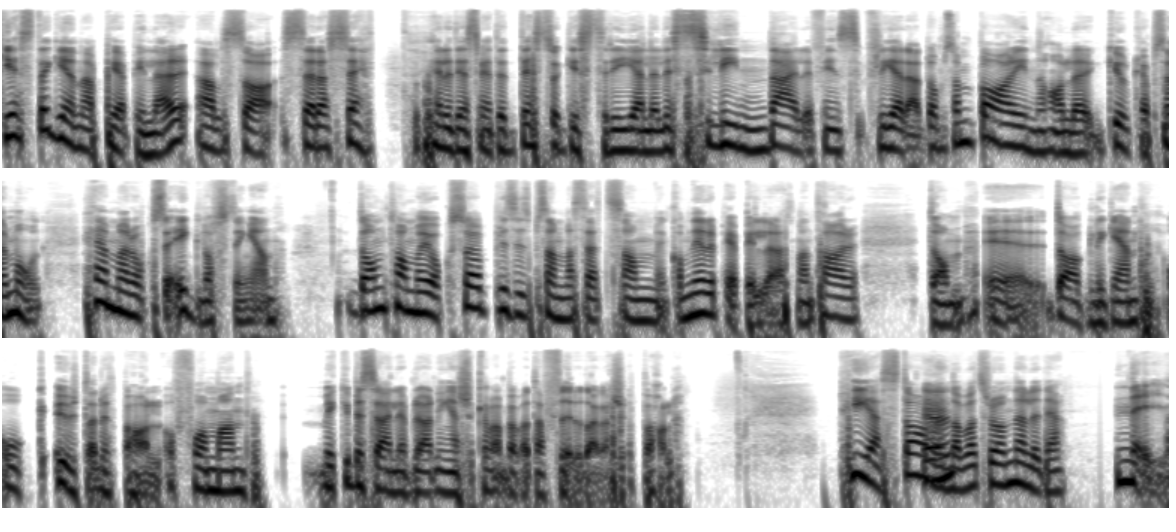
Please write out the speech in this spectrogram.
Gestagena p-piller, alltså Ceracet eller det som heter Desogestrel eller Slinda, eller det finns flera, de som bara innehåller gulkroppshormon, hämmar också ägglossningen. De tar man ju också precis på samma sätt som kombinerade p-piller, att man tar dem eh, dagligen och utan uppehåll. Och får man mycket besvärliga blödningar så kan man behöva ta fyra dagars uppehåll. P-staven Mm. då, vad tror du om den Lydia? Nej.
